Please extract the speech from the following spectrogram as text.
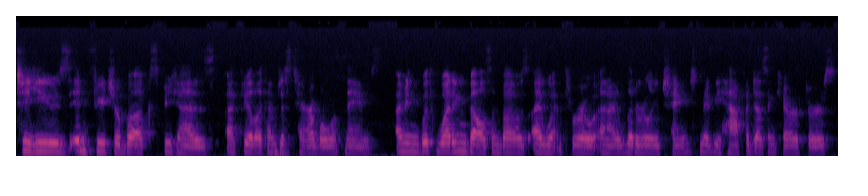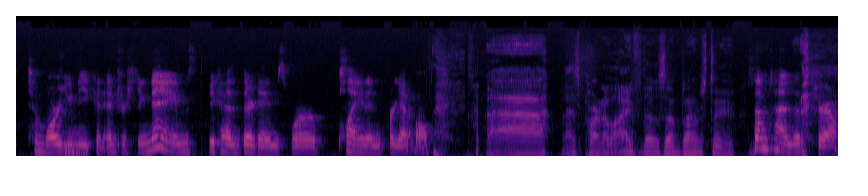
to use in future books because I feel like I'm just terrible with names. I mean, with Wedding Belles and Beaus, I went through and I literally changed maybe half a dozen characters to more hmm. unique and interesting names because their names were plain and forgettable. Ah, that's part of life, though, sometimes too. Sometimes it's true.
